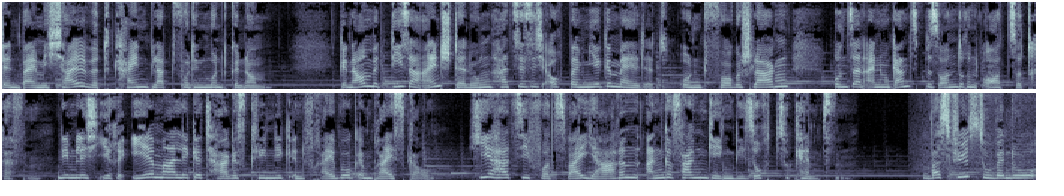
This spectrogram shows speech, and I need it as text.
denn bei Michal wird kein Blatt vor den Mund genommen. Genau mit dieser Einstellung hat sie sich auch bei mir gemeldet und vorgeschlagen, uns an einem ganz besonderen Ort zu treffen, nämlich ihre ehemalige Tagesklinik in Freiburg im Breisgau. Hier hat sie vor zwei Jahren angefangen, gegen die Sucht zu kämpfen. Was fühlst du, wenn du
